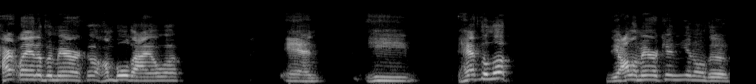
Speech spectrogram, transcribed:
heartland of America, Humboldt, Iowa, and he had the look. The All American, you know, the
